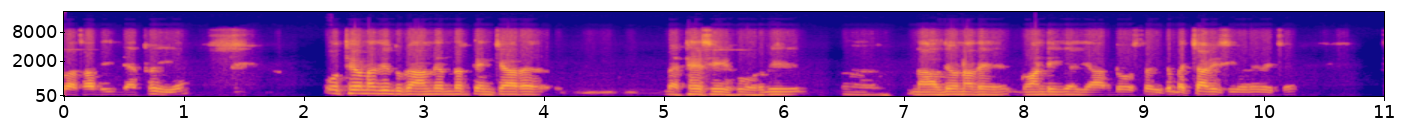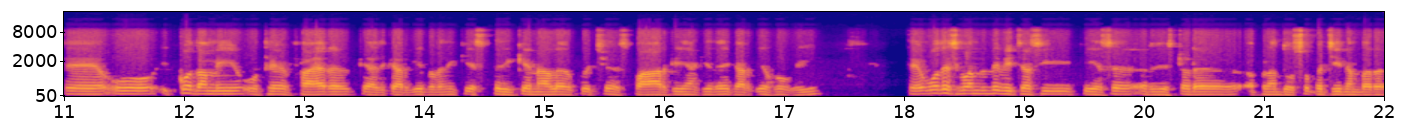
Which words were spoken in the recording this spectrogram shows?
ਵਾਸਾ ਦੀ ਡੈਥ ਹੋਈ ਹੈ। ਉੱਥੇ ਉਹਨਾਂ ਦੀ ਦੁਕਾਨ ਦੇ ਅੰਦਰ ਤਿੰਨ ਚਾਰ ਬੈਠੇ ਸੀ ਹੋਰ ਵੀ ਨਾਲ ਦੇ ਉਹਨਾਂ ਦੇ ਗੁਆਂਢੀ ਜਾਂ ਯਾਰ ਦੋਸਤ ਇੱਕ ਬੱਚਾ ਵੀ ਸੀ ਉਹਦੇ ਵਿੱਚ। ਤੇ ਉਹ ਇੱਕੋ ਦਮ ਹੀ ਉੱਥੇ ਫਾਇਰ ਕੈਚ ਕਰ ਗਈ, ਪਤਾ ਨਹੀਂ ਕਿਸ ਤਰੀਕੇ ਨਾਲ ਕੁਝ ਸਪਾਰਕ ਜਾਂ ਕਿਹਦੇ ਕਰਕੇ ਹੋ ਗਈ। ਤੇ ਉਹਦੇ ਸੰਬੰਧ ਦੇ ਵਿੱਚ ਅਸੀਂ ਕੇਸ ਰਜਿਸਟਰਡ ਆਪਣਾ 225 ਨੰਬਰ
